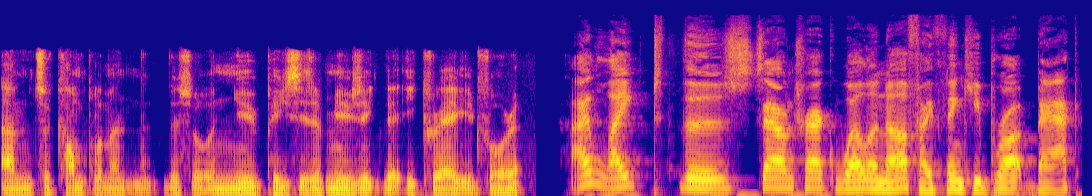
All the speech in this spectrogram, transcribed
um, to complement the, the sort of new pieces of music that he created for it. I liked the soundtrack well enough. I think he brought back,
